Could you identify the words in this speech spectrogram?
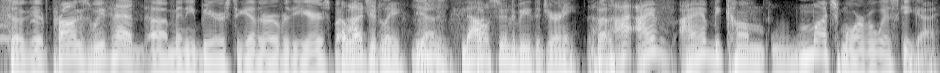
So good. Prongs, we've had uh, many beers together over the years, but I- Allegedly, yes. Now soon to be the journey. but I, I've I have become much more of a whiskey guy.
